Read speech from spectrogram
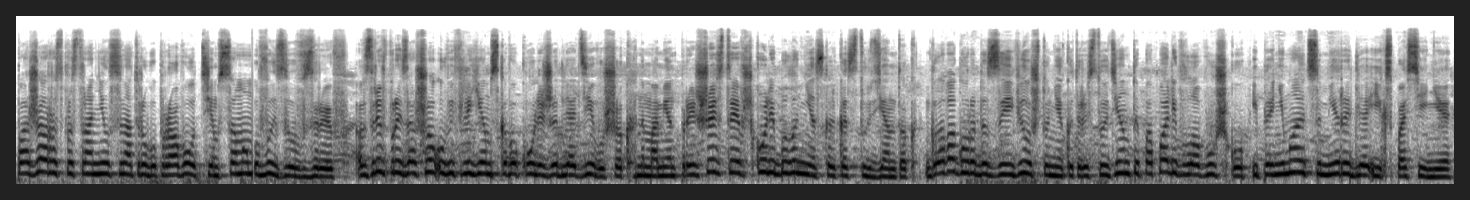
Пожар распространился на трубопровод, тем самым вызвав взрыв. Взрыв произошел у Вифлеемского колледжа для девушек. На момент происшествия в школе было несколько студенток. Глава города заявил, что некоторые студенты попали в ловушку и принимаются меры для их спасения.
